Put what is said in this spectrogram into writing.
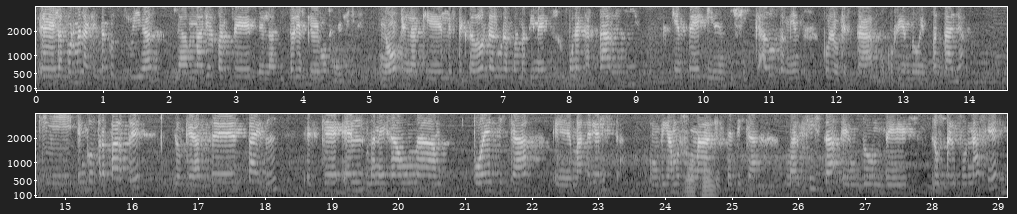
eh, la forma en la que están construidas la mayor parte de las historias que vemos en el cine, ¿no? En la que el espectador de alguna forma tiene una catarsis, se siente identificado también con lo que está ocurriendo en pantalla. Y en contraparte, lo que hace Seidel es que él maneja una poética eh, materialista, digamos una estética marxista, en donde los personajes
